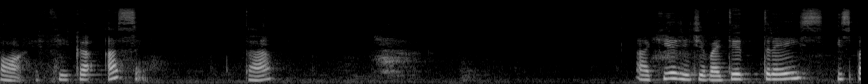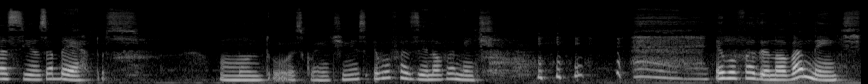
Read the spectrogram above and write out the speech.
Ó, fica assim, tá? Aqui a gente vai ter três espacinhos abertos. Uma, duas correntinhas. Eu vou fazer novamente. eu vou fazer novamente.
